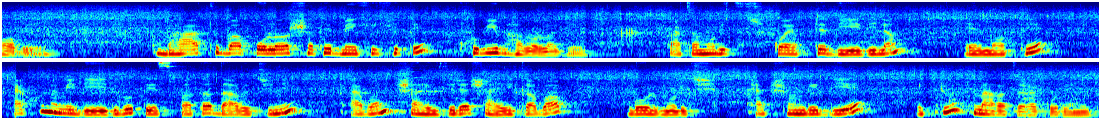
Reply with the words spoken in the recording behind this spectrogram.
হবে। ভাত বা পোলাওর সাথে মেখে খেতে খুবই ভালো লাগে। কাঁচামরিচ কয়েকটা দিয়ে দিলাম। এর মধ্যে এখন আমি দিয়ে দিব তেজপাতা, দারুচিনি এবং শাহি জিরা শাহি কাবাব, গোলমরিচ একসঙ্গে দিয়ে একটু নাড়াচাড়া করে নেব।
